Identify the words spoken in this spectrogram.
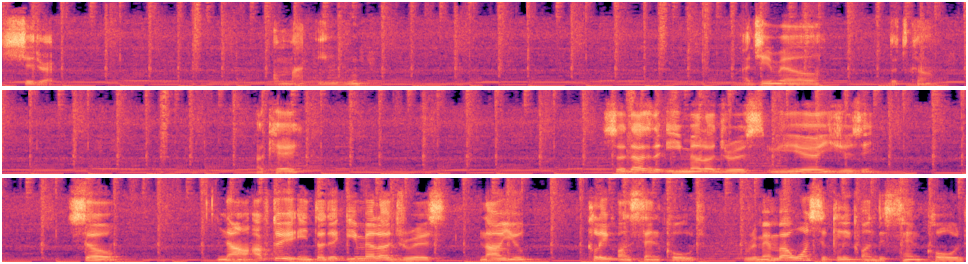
Shadrach at gmail.com okay. So that's the email address you're using. So now after you enter the email address now you click on send code. Remember once you click on the send code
